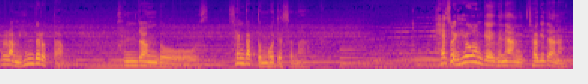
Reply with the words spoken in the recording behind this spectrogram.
하려면 힘들었다고. 간장도 생각도 못해서 나. 계속 해온 게 그냥 저기잖아.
